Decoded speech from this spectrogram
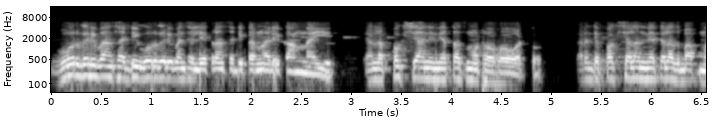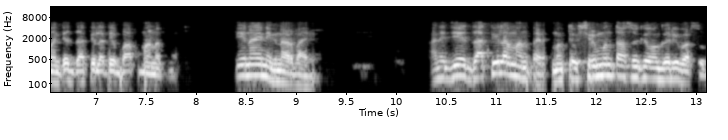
गोरगरिबांसाठी गोरगरिबांच्या लेकरांसाठी करणारे काम नाहीये. त्यांना पक्ष आणि नेताच मोठा व्हावा वाटतो. कारण ते पक्षाला नेत्यालाच बाप मानतात जातीला ते बाप मानत नाही ते नाही निघणार बाहेर. आणि जे जातीला मानतायत मग तो श्रीमंत असो किंवा गरीब असो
